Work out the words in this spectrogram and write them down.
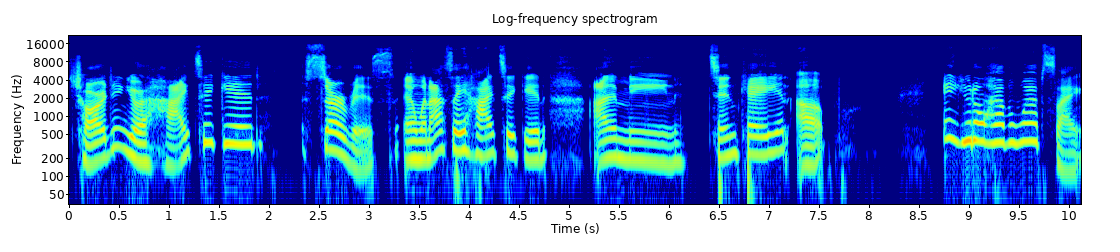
charging your high ticket service. And when I say high ticket, I mean 10K and up, and you don't have a website.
